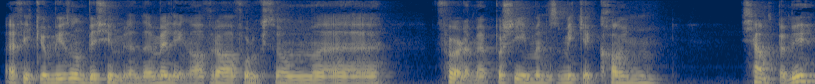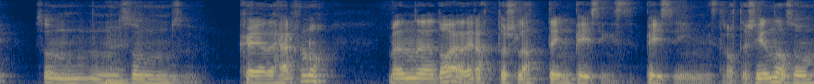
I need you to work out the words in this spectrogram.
Jeg fikk jo mye sånn bekymrende meldinger fra folk som uh, følger med på ski, men som ikke kan kjempemye. Som, mm. som Hva er det her for noe? Men uh, da er det rett og slett den pacing-strategien pacing som,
